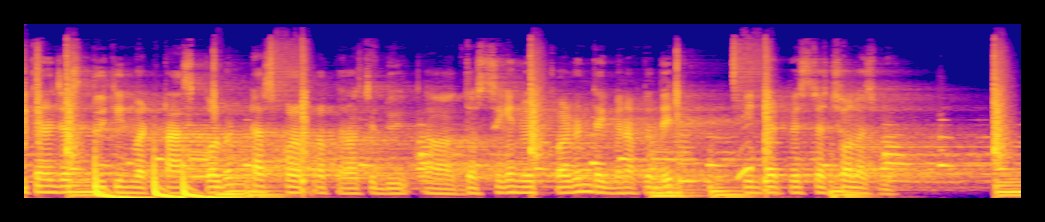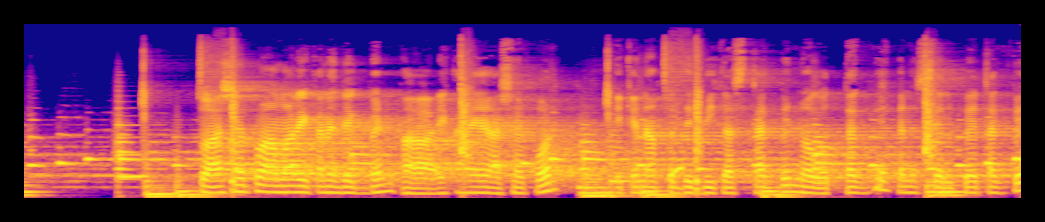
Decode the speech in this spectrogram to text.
এখানে জাস্ট দুই, তিনবার টাচ করবেন। টাচ করার পর আপনারা হচ্ছে দুই দশ সেকেন্ড ওয়েট করবেন। দেখবেন আপনাদের ইন্টারফেসটা চলে আসবে। তো আসার পর আমার এখানে দেখবেন এখানে আসার পর এখানে আপনাদের বিকাশ থাকবে, নগদ থাকবে, এখানে সেলফে থাকবে।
